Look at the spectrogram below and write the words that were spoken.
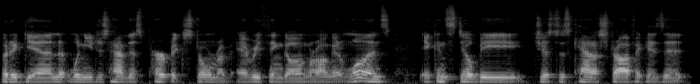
But again, when you just have this perfect storm of everything going wrong at once, it can still be just as catastrophic as it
